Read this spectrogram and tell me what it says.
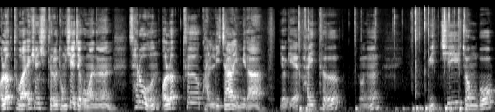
alert와 action sheet를 동시에 제공하는 새로운 alert 관리자입니다. 여기에 타이틀로는 위치 정보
